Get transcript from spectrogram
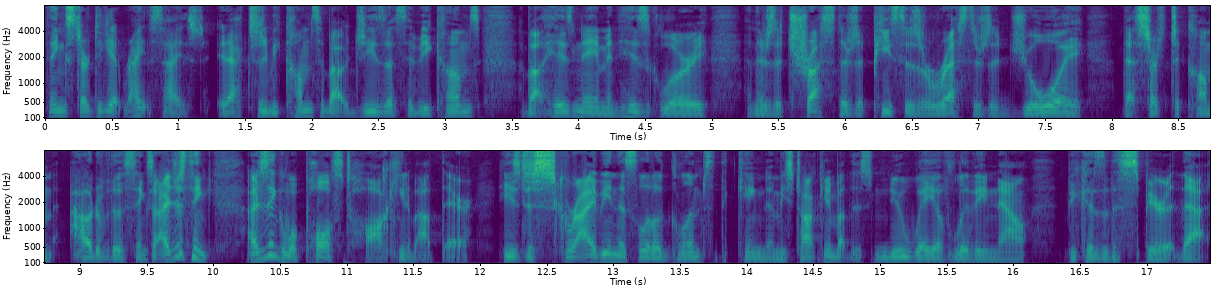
things start to get right sized. It actually becomes about Jesus. It becomes about his name and his glory. And there's a trust, there's a peace, there's a rest, there's a joy that starts to come out of those things. I just think I just think of what Paul's talking about there. He's describing this little glimpse of the kingdom. He's talking about this new way of living now because of the spirit that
